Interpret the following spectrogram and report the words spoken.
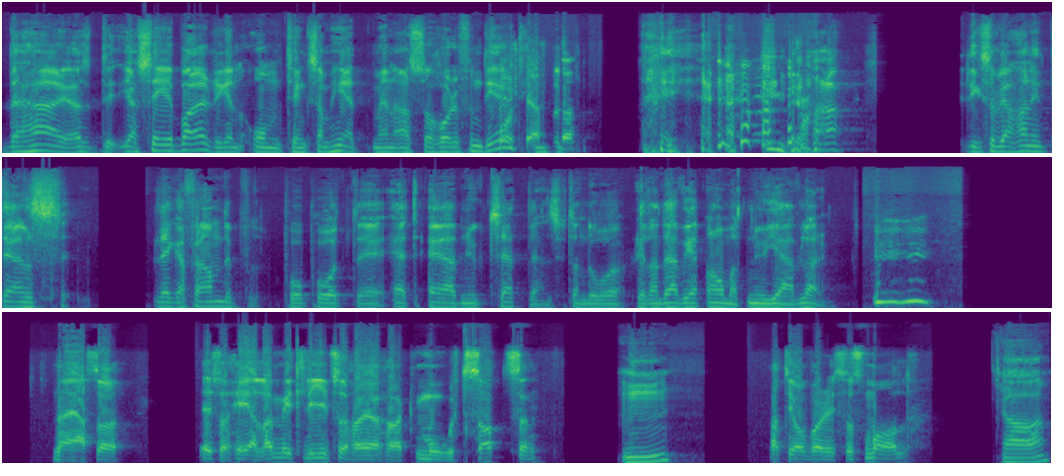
det här, det- jag säger bara ren omtänksamhet, men alltså har du funderat Hårt på... ja, liksom jag hann inte ens lägga fram det på, på, på ett, ett ödmjukt sätt ens, utan då redan där vet man om att nu jävlar. Mhm. Nej, alltså. Så hela mitt liv så har jag hört motsatsen. Mm, Att jag varit så smal. ja.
